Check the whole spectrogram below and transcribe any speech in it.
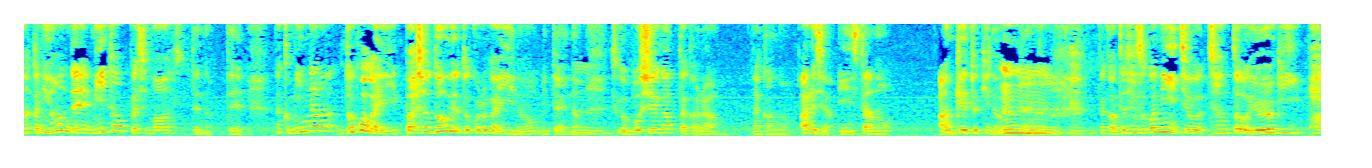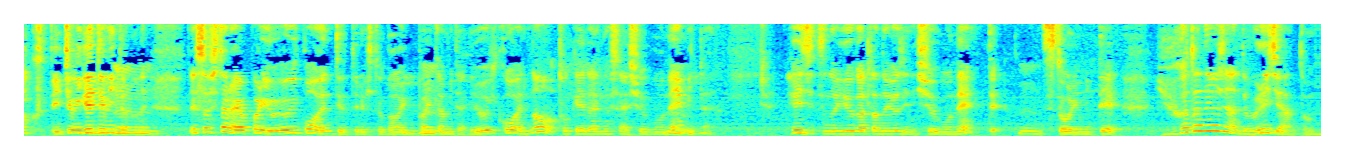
なんか日本でミートアップしますってなってなんかみんなどこがいい場所どういうところがいいの？みたいな、すごい募集があったからなんかあのあるじゃん。インスタのアンケート機能みたいな、だから私はそこに一応ちゃんと代々木パークって一応入れてみたのね、でそしたらやっぱり代々木公園って言ってる人がいっぱいいたみたいで、代々木公園の時計台の下へ集合ね、うんみたいな。平日の夕方の4時に集合ねってうん。ストーリー見て夕方の4時なんて無理じゃんと思っ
